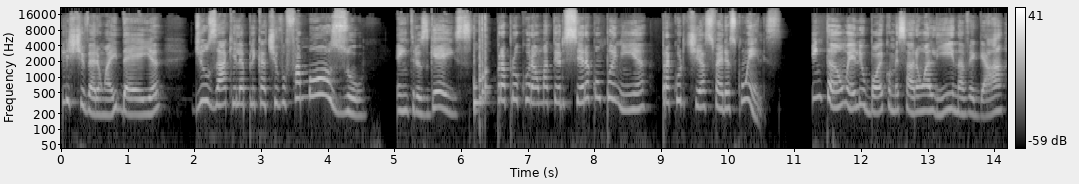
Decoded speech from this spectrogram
eles tiveram a ideia de usar aquele aplicativo famoso entre os gays para procurar uma terceira companhia para curtir as férias com eles. Então, ele e o boy começaram ali navegar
